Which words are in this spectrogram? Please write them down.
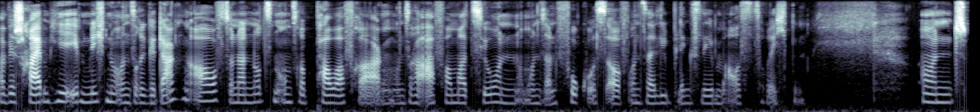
weil wir schreiben hier eben nicht nur unsere Gedanken auf, sondern nutzen unsere Powerfragen, unsere Affirmationen, um unseren Fokus auf unser Lieblingsleben auszurichten. Und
